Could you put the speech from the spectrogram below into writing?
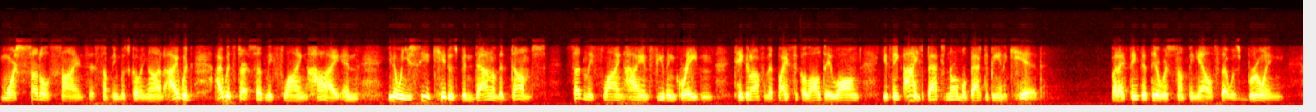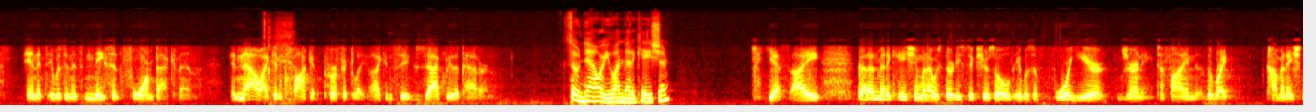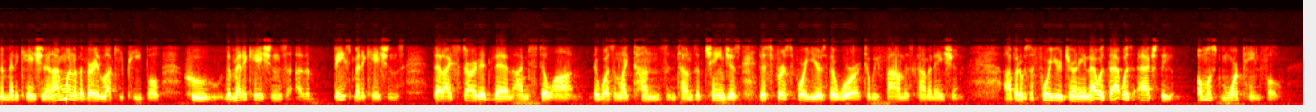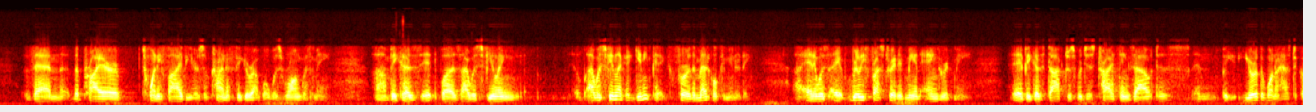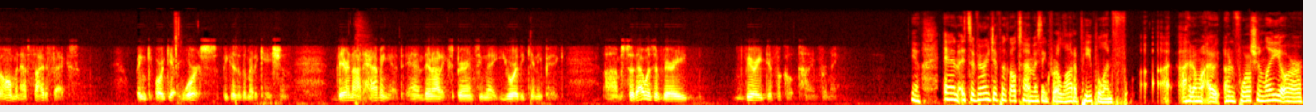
more subtle signs that something was going on. I would, I would start suddenly flying high, and, you know, when you see a kid who's been down in the dumps, suddenly flying high and feeling great and taking off on the bicycle all day long, you think, ah, he's back to normal, back to being a kid. But I think that there was something else that was brewing, and it, it was in its nascent form back then. And now I can clock it perfectly. I can see exactly the pattern. So now are you on medication? Yes, I got on medication when I was 36 years old. It was a four year journey to find the right combination of medication. And I'm one of the very lucky people who the medications, uh, the base medications that I started then, I'm still on. There wasn't like tons and tons of changes. This first four years there were till we found this combination. Uh, but it was a four-year journey, and that was that was actually almost more painful than the prior 25 years of trying to figure out what was wrong with me, uh, because it was I was feeling I was feeling like a guinea pig for the medical community, uh, and it was it really frustrated me and angered me uh, because doctors would just try things out as and you're the one who has to go home and have side effects or get worse because of the medication. They're not having it, and they're not experiencing that. You're the guinea pig. Um, so that was a very, very difficult time for me. Yeah, and it's a very difficult time, I think, for a lot of people. And I, I don't, I, unfortunately, or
